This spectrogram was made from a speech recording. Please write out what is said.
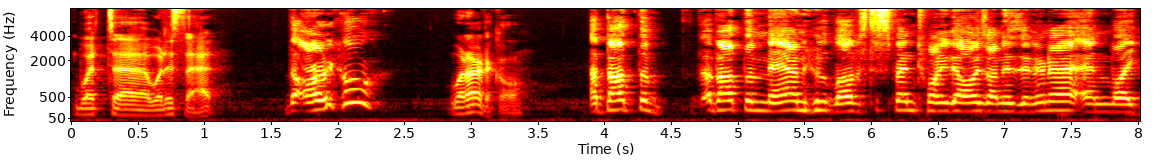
What uh, what is that? The article What article? about the about the man who loves to spend twenty dollars on his internet and like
